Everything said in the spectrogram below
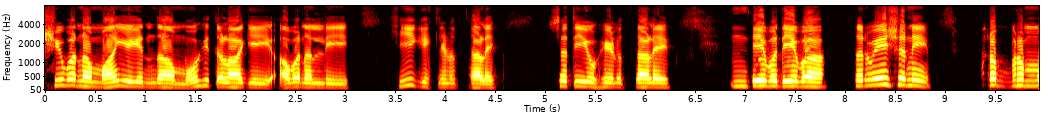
ಶಿವನ ಮಾಯೆಯಿಂದ ಮೋಹಿತಳಾಗಿ ಅವನಲ್ಲಿ ಹೀಗೆ ಕೇಳುತ್ತಾಳೆ. ಸತಿಯು ಹೇಳುತ್ತಾಳೆ, ದೇವದೇವ, ಸರ್ವೇಶನೆ, ಪರಬ್ರಹ್ಮ,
